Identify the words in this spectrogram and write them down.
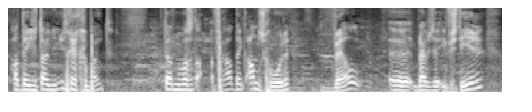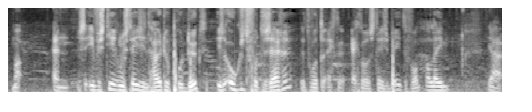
Had deze tuin in Utrecht gebouwd, dan was het verhaal denk ik anders geworden. Wel blijven ze investeren, maar en ze investeren nog steeds in het huidige product. Is ook iets voor te zeggen. Het wordt er echt, echt wel steeds beter van. Alleen, ja,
